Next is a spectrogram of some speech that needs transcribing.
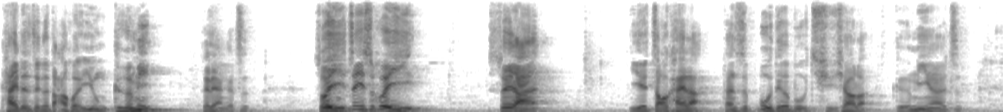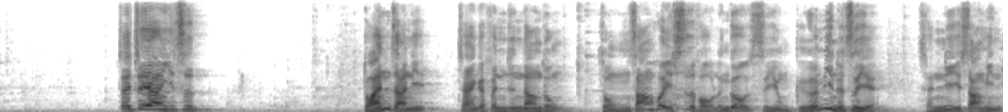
开的这个大会用“革命”这两个字。所以这次会议虽然也召开了，但是不得不取消了“革命”二字。在这样一次。短暂的这样一个纷争当中，总商会是否能够使用“革命”的字眼成立商民、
